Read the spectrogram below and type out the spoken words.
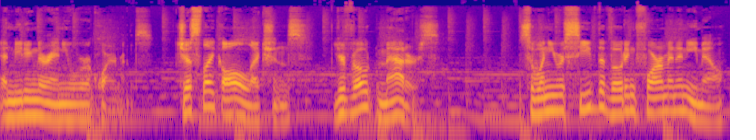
and meeting their annual requirements. Just like all elections, your vote matters. So when you receive the voting form in an email,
